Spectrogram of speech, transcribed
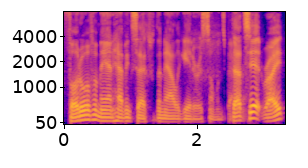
photo of a man having sex with an alligator as someone's background. That's it, right?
